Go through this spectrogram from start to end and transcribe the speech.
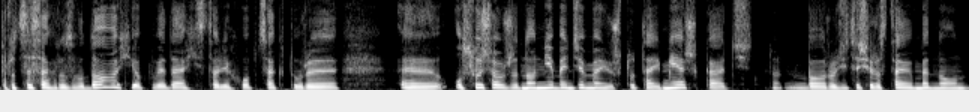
procesach rozwodowych i opowiadała historię chłopca, który y, usłyszał, że no nie będziemy już tutaj mieszkać, bo rodzice się rozstają, będą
